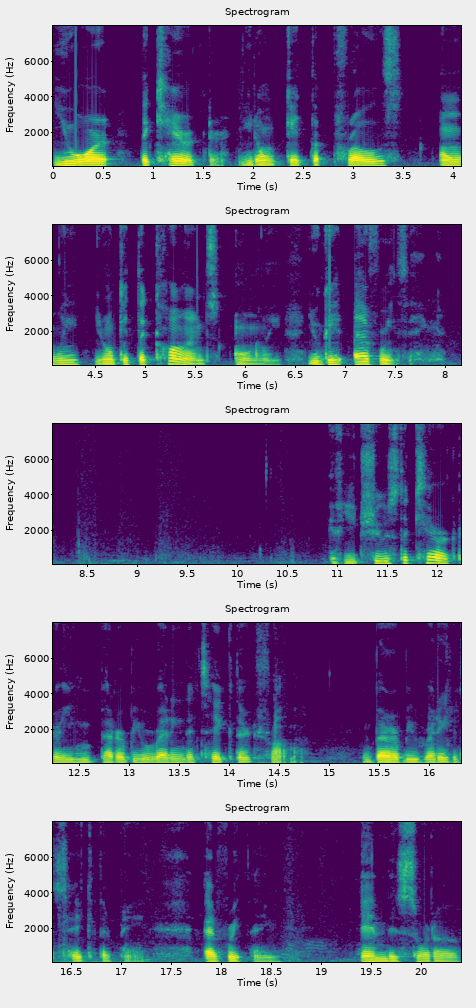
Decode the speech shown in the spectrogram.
You are the character. You don't get the pros only, you don't get the cons only. You get everything. If you choose the character, you better be ready to take their trauma. You better be ready to take their pain. Everything in this sort of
